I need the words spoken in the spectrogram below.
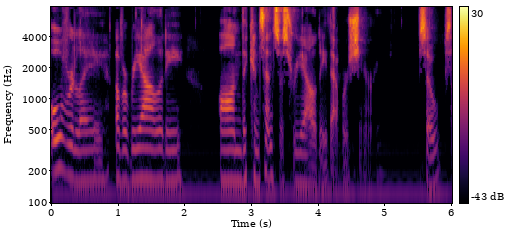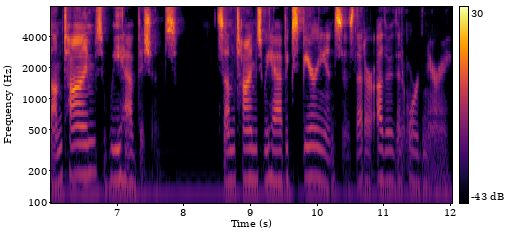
overlay of a reality on the consensus reality that we're sharing. So sometimes we have visions. Sometimes we have experiences that are other than ordinary.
